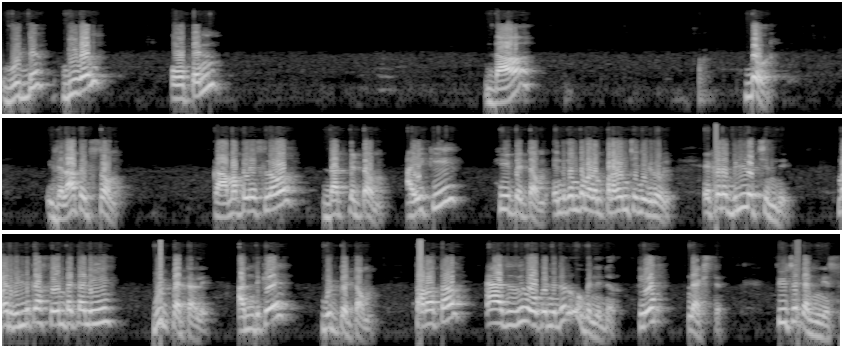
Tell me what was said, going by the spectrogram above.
would be one open the door ఇది ఎలా పెట్టాం కామ ప్లేస్లో దట్ పెట్టాం ఐకి హీ పెట్టాం. ఎందుకంటే మనం ప్రొనౌన్స్ రూల్ ఇక్కడ విల్ వచ్చింది? మరి విల్ కాస్త ఏం పెట్టాలి? వుడ్ పెట్టాలి. అందుకే వుడ్ పెట్టాం. తర్వాత as is open the door open the door clear next future continuous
